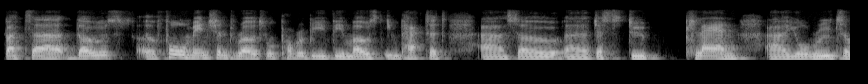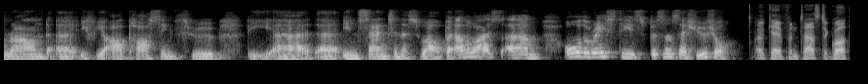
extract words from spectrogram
but uh, those uh, four mentioned roads will probably be the most impacted. Uh, so uh, just do plan uh, your route around uh, if you are passing through the uh, uh in Sandton as well. But otherwise, um, all the rest is business as usual. Okay, fantastic. Well,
